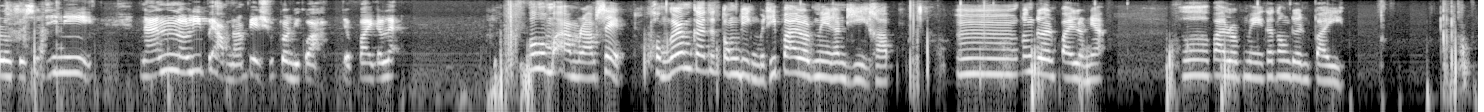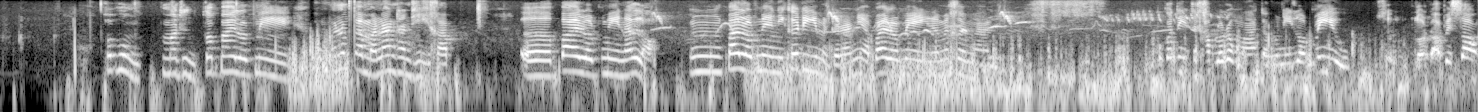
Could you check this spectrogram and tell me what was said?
โลเคชั่นที่นี่ นั้นเรารีบไปอาบน้ำเปลี่ยนชุดก่อนดีกว่า เดี๋ยวไปกันแหละพอผมอาบน้ำเสร็จ ผมก็ทำการจะตรงดิ่งไปที่ป้ายรถเมล์ทันทีครับ อืม ต้องเดินไปเหรอเนี่ยเออป้ายรถเมล์ก็ต้องเดินไปอีกพอผมมาถึงต้นป้ายรถเมล์ผมก็ต้องการมานั่งทันทีครับ เออป้ายรถเมล์นั่นเหรอ อืมป้ายรถเมล์นี้ก็ดีเหมือนกันนะเนี่ยป้ายรถเมล์นี้ไม่เคยมาเลยปกติจะขับรถออกมา แต่วันนี้รถไม่อยู่รถเอาไปซ่อม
